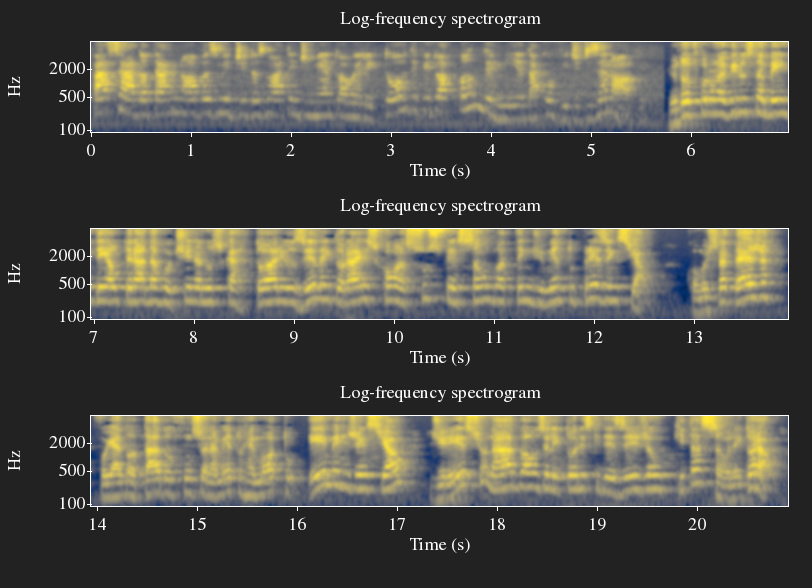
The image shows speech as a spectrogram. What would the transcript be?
passa a adotar novas medidas no atendimento ao eleitor devido à pandemia da Covid-19. E o novo coronavírus também tem alterado a rotina nos cartórios eleitorais com a suspensão do atendimento presencial. Como estratégia, foi adotado o funcionamento remoto emergencial direcionado aos eleitores que desejam quitação eleitoral.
